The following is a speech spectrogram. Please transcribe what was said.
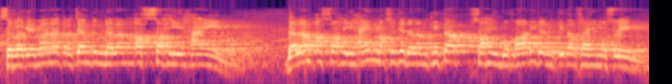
sebagaimana tercantum dalam As-Sahihain dalam As-Sahihain maksudnya dalam kitab Sahih Bukhari dan kitab Sahih Muslim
